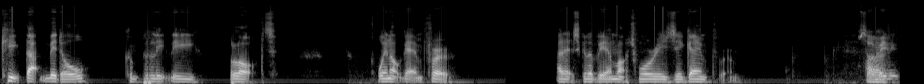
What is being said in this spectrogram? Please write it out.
keep that middle completely blocked, we're not getting through, and it's going to be a much more easier game for him. So I mean,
